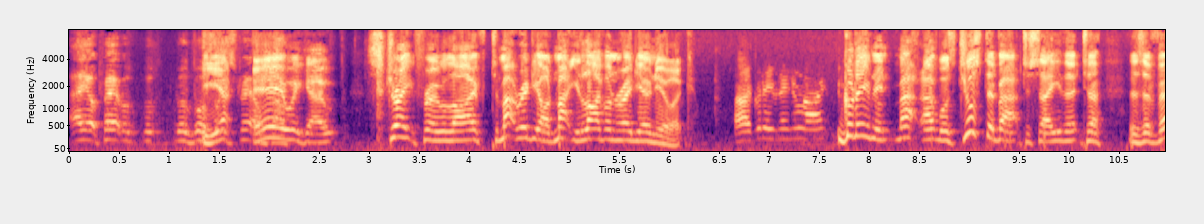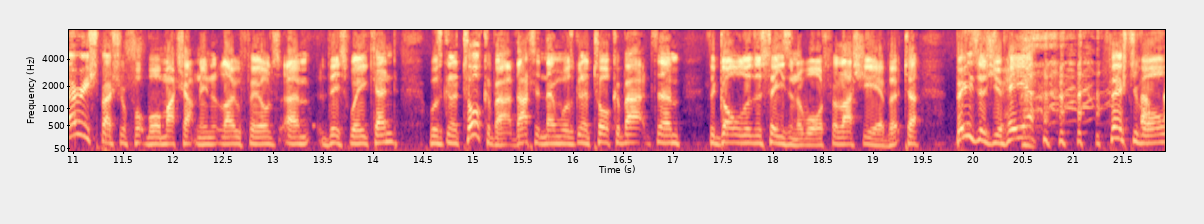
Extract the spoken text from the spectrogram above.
Hey, up here, we'll, we'll, we'll, we'll yeah, here we go. Straight through live to Matt Ridyard. Matt, you're live on Radio Newark. Uh, good evening, you right? Good evening, Matt. I was just about to say that uh, there's a very special football match happening at Lowfields um, this weekend. Was going to talk about that, and then we was going to talk about um, the goal of the season award for last year. But uh, beans as you're here, first of all,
